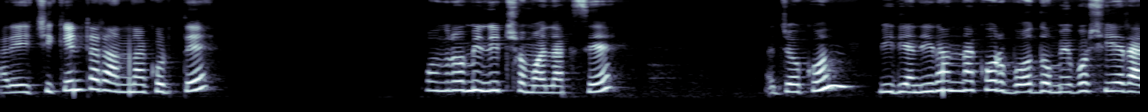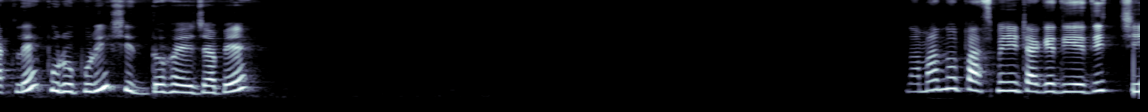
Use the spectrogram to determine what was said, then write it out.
আর এই চিকেনটা রান্না করতে পনেরো মিনিট সময় লাগছে। যখন বিরিয়ানি রান্না করব, দমে বসিয়ে রাখলে পুরোপুরি সিদ্ধ হয়ে যাবে। নামানোর পাঁচ মিনিট আগে দিয়ে দিচ্ছি।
